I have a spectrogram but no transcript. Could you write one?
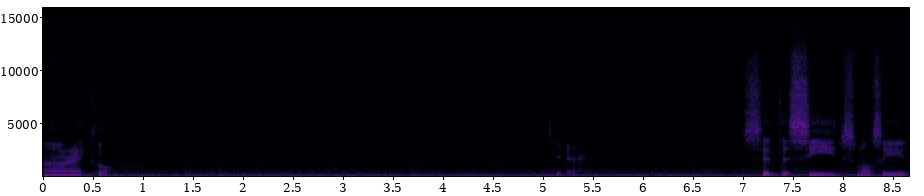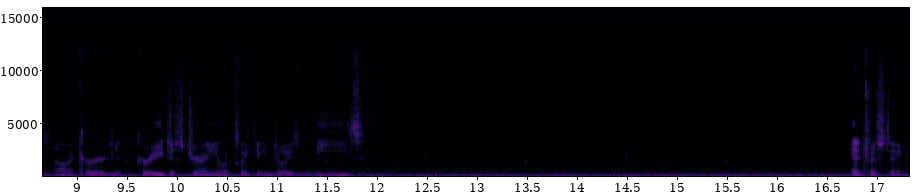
Alright, cool. here. Sid the Seed, small seed on a courage, courageous journey. Looks like he enjoys bees. Interesting.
